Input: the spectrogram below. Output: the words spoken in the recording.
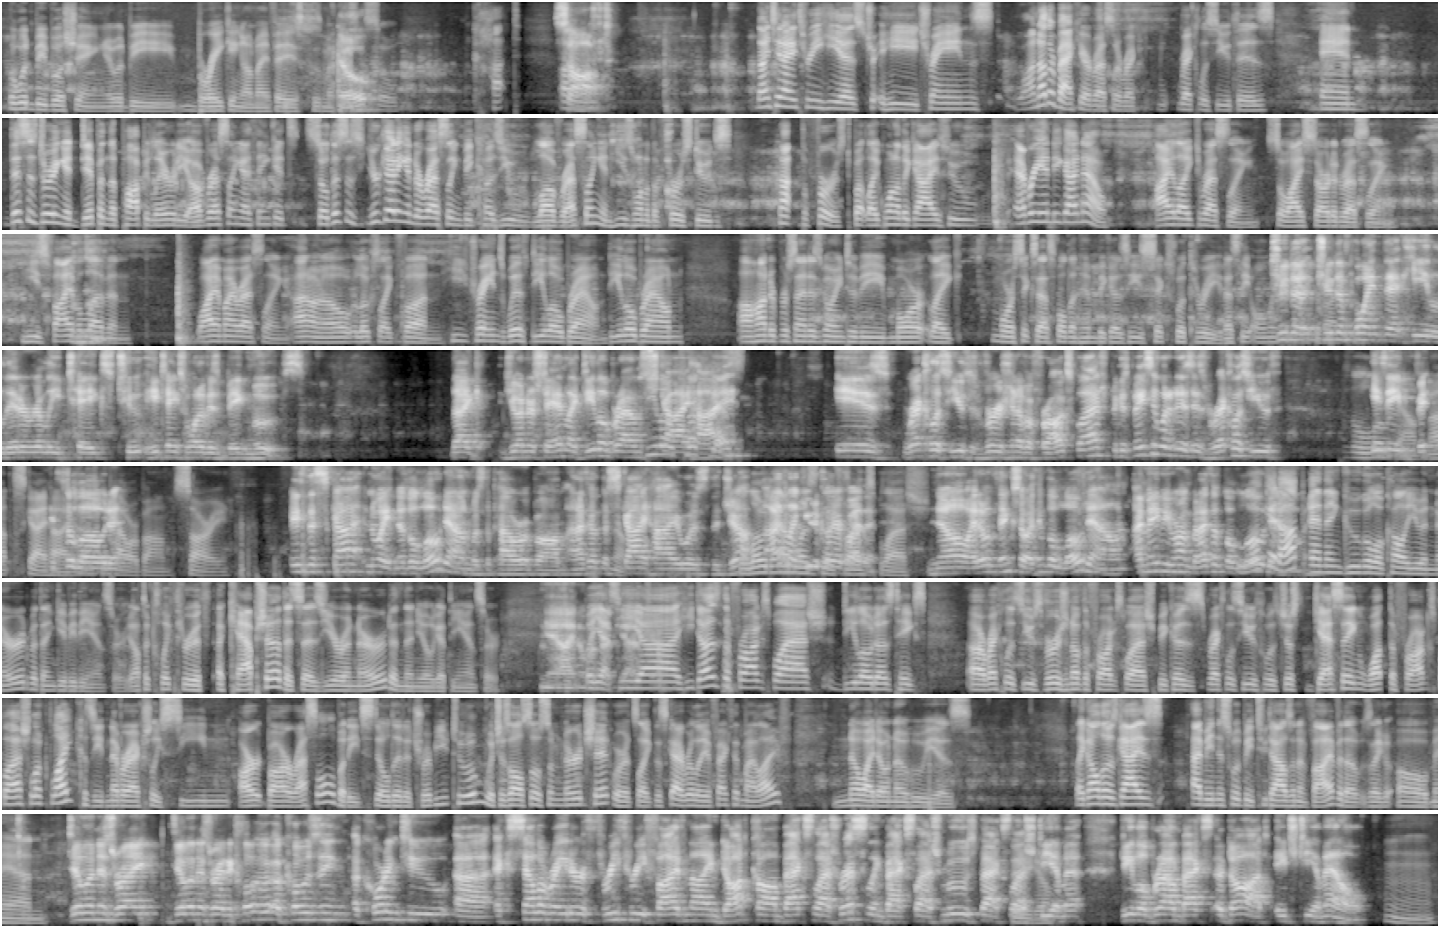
it wouldn't be bushing. It would be breaking on my face because my face Nope. is so cut. Soft. 1993. He has tra- he trains another backyard wrestler. Rec- Reckless Youth is, and this is during a dip in the popularity of wrestling. I think it's so. This is you're getting into wrestling because you love wrestling, and he's one of the first dudes. Not the first, but like one of the guys who every indie guy now. I liked wrestling, so I started wrestling. He's 5'11. Why am I wrestling? I don't know. It looks like fun. He trains with D'Lo Brown. D'Lo Brown, hundred percent is going to be more like more successful than him because he's six foot three. That's the only to the to the point that he literally takes two he takes one of his big moves like do you understand like D'Lo Brown's D'Lo sky Cook, high yes. is Reckless Youth's version of a frog splash because basically what it is is Reckless Youth Is a lowdown, vi- not sky it's high. the that was load- power bomb. Sorry. Is the sky. No wait, no, the lowdown was the power bomb, and I thought the sky high was the The jump. lowdown I'd like you to clarify that. splash. No, I don't think so. I think the lowdown. I may be wrong, but I thought the lowdown. Look it up, and then Google will call you a nerd, but then give you the answer. You'll have to click through a, a captcha that says you're a nerd, and then you'll get the answer. yeah, I know. But yes, he uh, he does the frog splash. D'Lo does takes uh, Reckless Youth's version of the frog splash because Reckless Youth was just guessing what the frog splash looked like because he'd never actually seen Art Barr wrestle, but he still did a tribute to him, which is also some nerd shit where it's like this guy really affected my life. No, I don't know who he is. Like all those guys. I mean, this would be 2005, and I was like, oh man, Dylan is right. Dylan is right. According, according to uh, accelerator3359.com backslash wrestling backslash moves backslash There you DM D'Lo Brown back uh, dot HTML. Hmm.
